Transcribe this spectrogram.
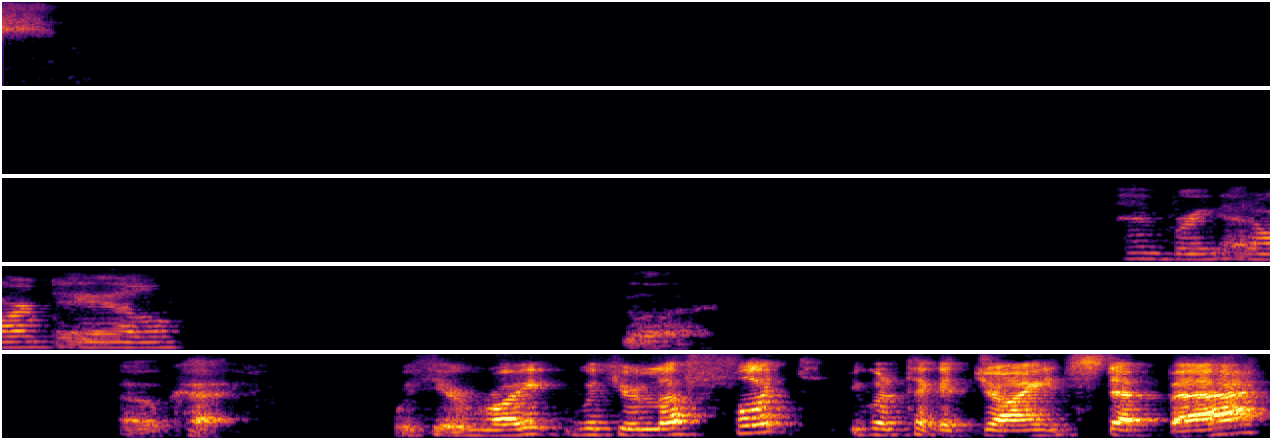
And bring that arm down. Good. Okay. With your right, with your left foot, you're going to take a giant step back.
